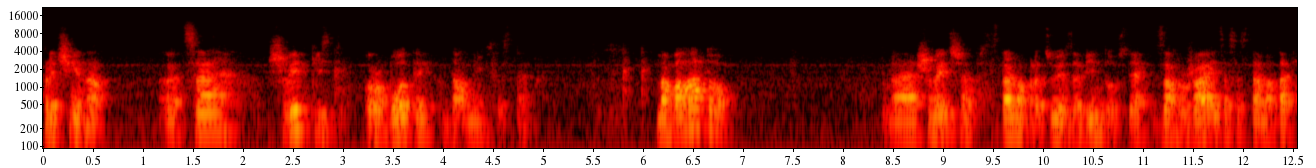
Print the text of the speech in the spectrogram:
причина е, це швидкість роботи даної системи. Набагато е, швидше система працює за Windows, як загружається система, так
